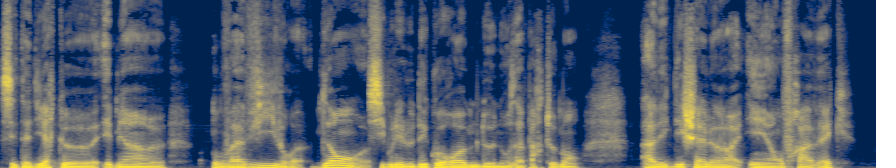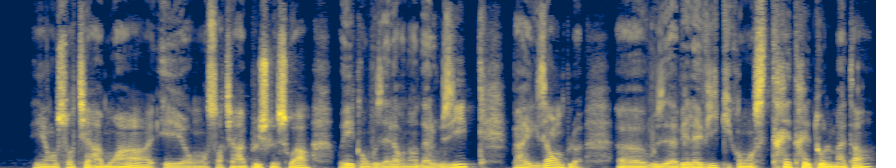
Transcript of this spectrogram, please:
c'est-à-dire que, eh bien, euh, on va vivre dans, si vous voulez, le décorum de nos appartements avec des chaleurs et on fera avec et on sortira moins et on sortira plus le soir. Vous voyez, quand vous allez en Andalousie, par exemple, euh, vous avez la vie qui commence très très tôt le matin.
